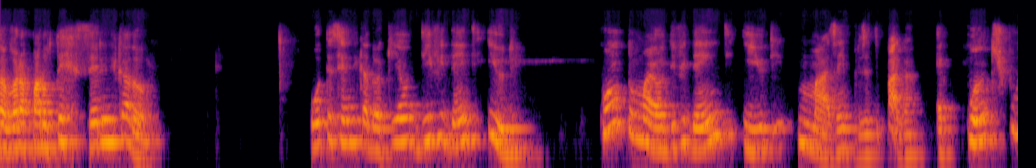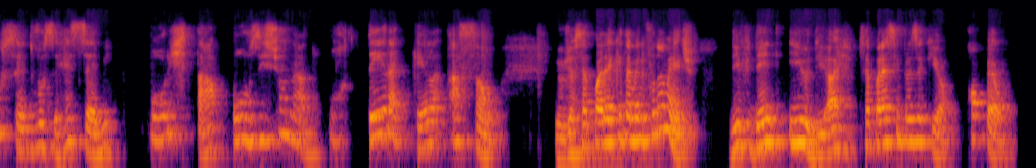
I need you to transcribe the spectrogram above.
agora para o terceiro indicador. O terceiro indicador aqui é o dividend yield. Quanto maior o dividend yield, mais a empresa te paga. É quantos por cento você recebe por estar posicionado, por ter aquela ação. Eu já separei aqui também no fundamento. Dividend yield. Ah, separei essa empresa aqui, ó, Copel.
